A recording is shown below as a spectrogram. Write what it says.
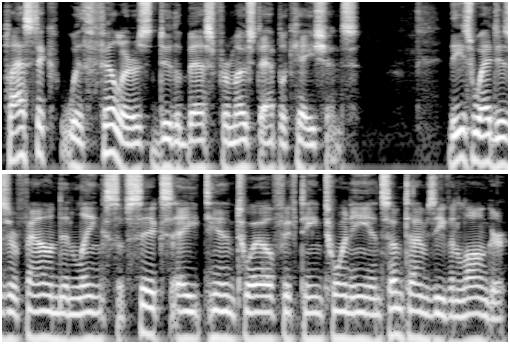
Plastic with fillers do the best for most applications. These wedges are found in lengths of 6, 8, 10, 12, 15, 20, and sometimes even longer.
